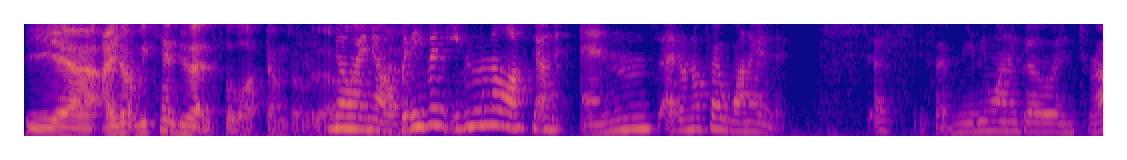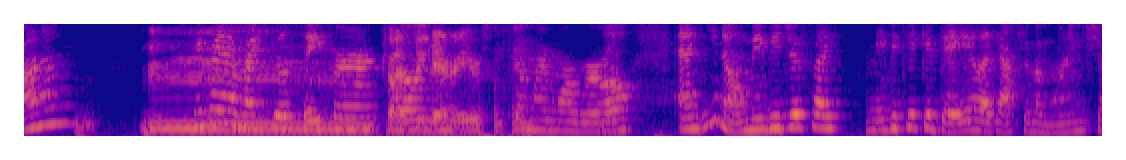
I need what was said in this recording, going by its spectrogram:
yeah, I don't we can't do that until the lockdown's over though. No, I know, Yeah. but even even when the lockdown ends, I don't know if I want to. If I really want to go in Toronto, I think I might feel safer Mm, drive going to Barrie or something. somewhere more rural, and you know maybe just like maybe take a day like after the morning show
